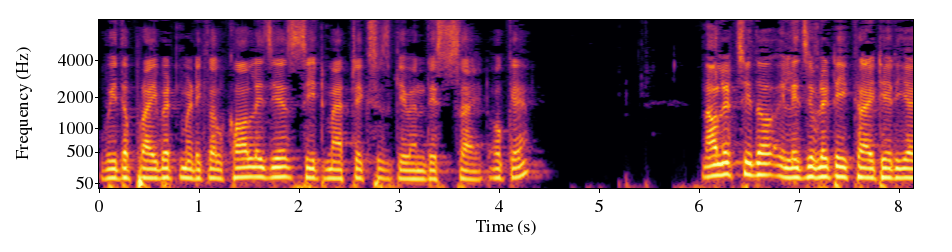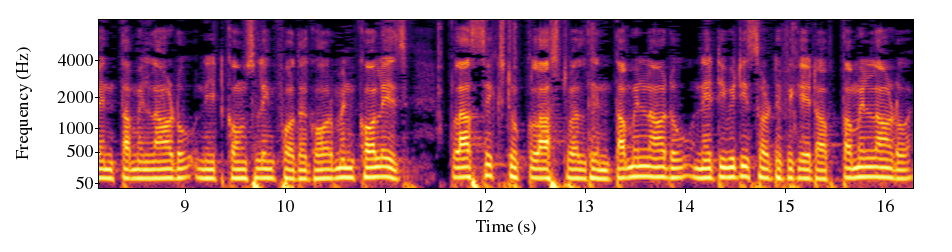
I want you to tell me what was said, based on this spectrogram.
with the private medical colleges, seat matrix is given this side. Okay. Now let's see the eligibility criteria in Tamil Nadu NEET counseling for the government college. Class 6 to class 12 in Tamil Nadu, nativity certificate of Tamil Nadu,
